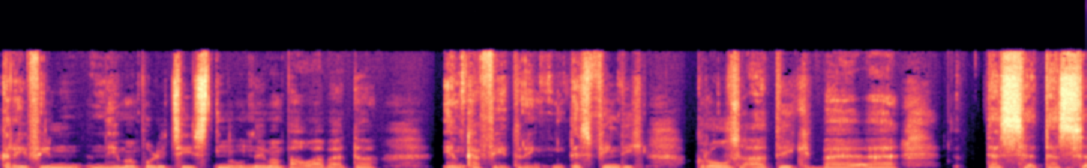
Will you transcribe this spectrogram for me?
Gräfin neben Polizisten und neben Bauarbeiter ihren Kaffee trinken. Das finde ich großartig, weil äh, das, das,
